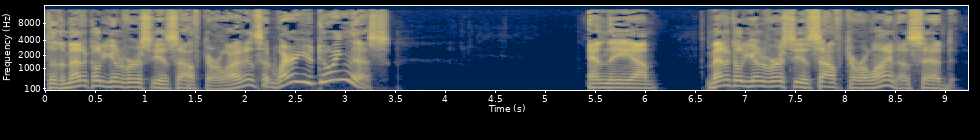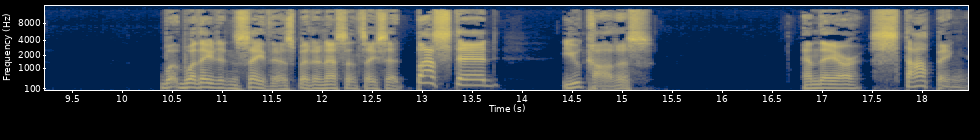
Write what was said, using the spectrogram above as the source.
to the Medical University of South Carolina and said, Why are you doing this? And the uh, Medical University of South Carolina said, well, they didn't say this, but in essence, they said, Busted! You caught us. and they are stopping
